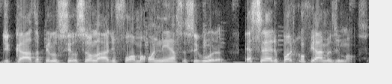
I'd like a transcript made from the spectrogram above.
de casa pelo seu celular de forma honesta e segura. É sério, pode confiar, meus irmãos.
